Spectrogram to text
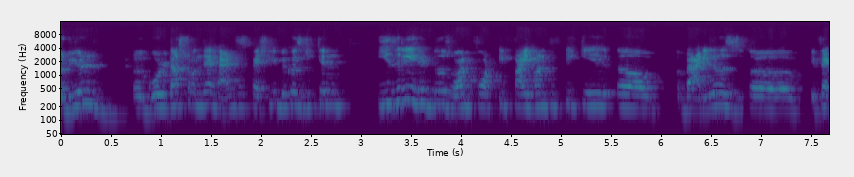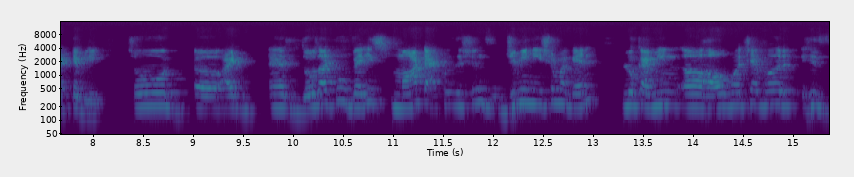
a real gold dust on their hands especially because he can easily hit those 145, 150k uh, barriers uh, effectively. So uh, I, those are two very smart acquisitions. Jimmy Neesham again. Look, I mean, uh, how much ever his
